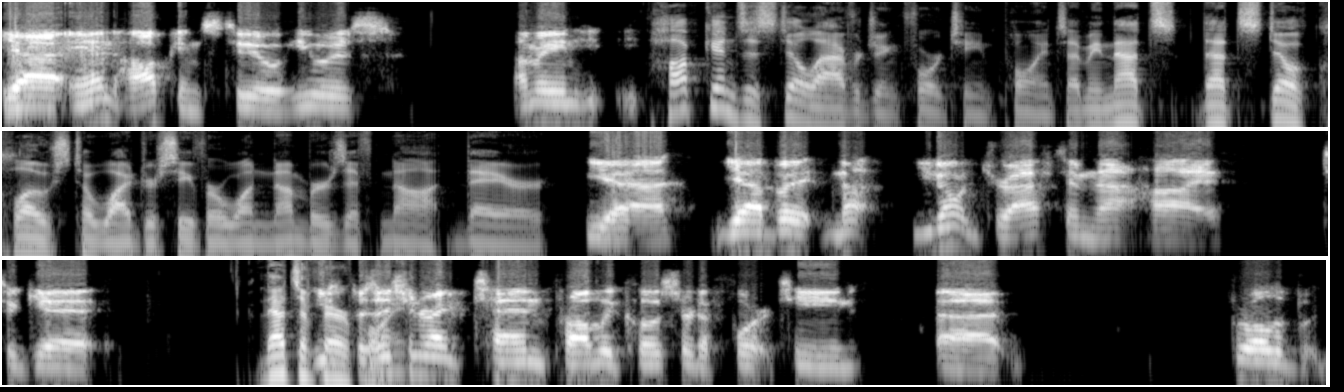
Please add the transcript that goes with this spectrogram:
yeah, and Hopkins too. He was. I mean, he, Hopkins is still averaging 14 points. I mean, that's that's still close to wide receiver one numbers, if not there. yeah, yeah, but not. You don't draft him that high to get. That's a fair position point. ranked ten, probably closer to fourteen. Uh, for all the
